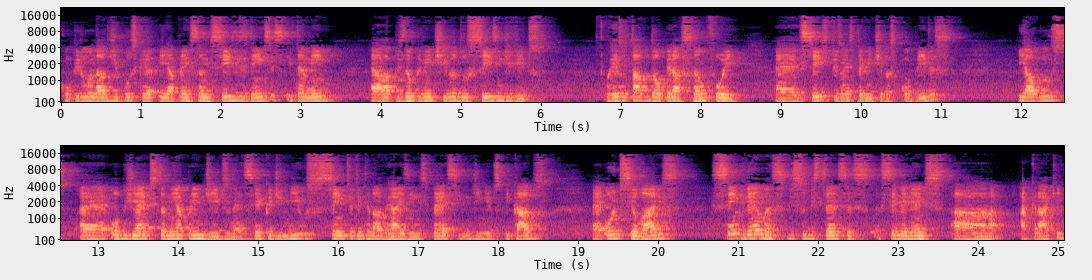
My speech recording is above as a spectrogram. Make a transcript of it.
cumpriram o mandado de busca e apreensão em seis residências e também a prisão preventiva dos seis indivíduos. O resultado da operação foi é, seis prisões preventivas cumpridas e alguns é, objetos também apreendidos, né? cerca de R$ 1.189 em espécie, em dinheiros picados, é, oito celulares, 100 gramas de substâncias semelhantes a, a crack,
